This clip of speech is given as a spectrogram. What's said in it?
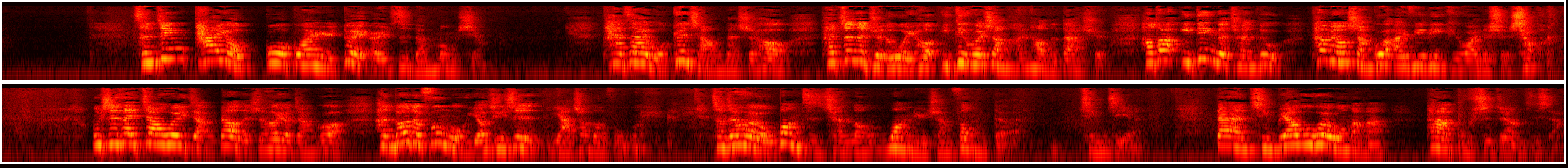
曾经他有过关于对儿子的梦想。他在我更小的时候，他真的觉得我以后一定会上很好的大学，好到一定的程度，他没有想过 Ivy League 以外的学校。牧师在教会讲道的时候有讲过，很多的父母，尤其是亚洲的父母，常常会有望子成龙、望女成凤的情节。但请不要误会我妈妈，她不是这样子想。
